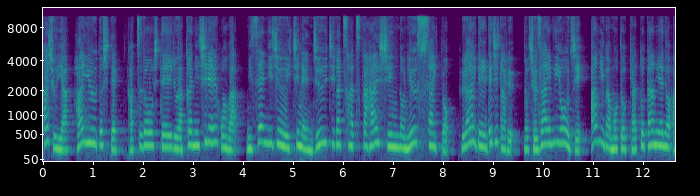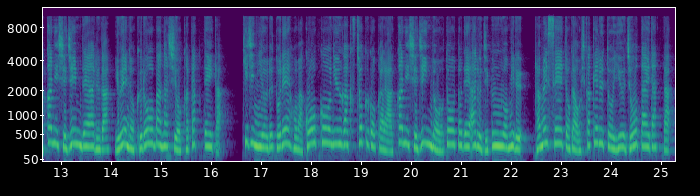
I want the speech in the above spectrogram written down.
歌手や俳優として活動している赤西玲穂は、2021年11月20日配信のニュースサイト、フライデーデジタルの取材に応じ、兄が元キャットタンへの赤西仁であるが、ゆえの苦労話を語っていた。記事によると玲穂は高校入学直後から赤西仁の弟である自分を見るため生徒が押しかけるという状態だった。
